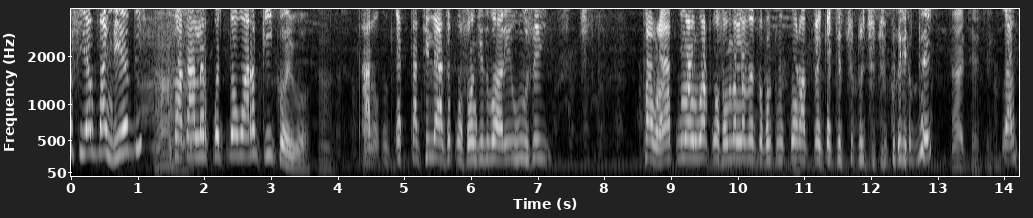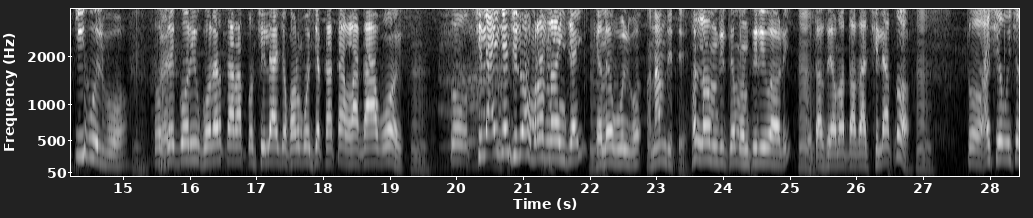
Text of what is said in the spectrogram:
আসি আর বাঁধিয়ে দি। হ্যাঁ। বাগালের করতে আর কি করব হ্যাঁ। আর একটা ছেলে আছে প্রসঞ্জিৎ বাড়ি ও সেই ফাবড়া পুমাল আর পছন্দ লাগে তখন তুমি করার থেকে ছুটু ছুটু করে দেয় আচ্ছা আচ্ছা। আর কি বলব? তো সেই গরিব ঘরের কারা তো ছিলাই যখন বলছে কাকা লাগাবো হ্যাঁ। তো ছিলাই গেছিল আমরা নাই যাই কেন বলব? নাম দিতে? হ্যাঁ নাম দিতে মন্ত্রী বাড়ি। হ্যাঁ। ওটা সে আমার দাদা ছিল তো। হ্যাঁ। তো আসে বলছে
